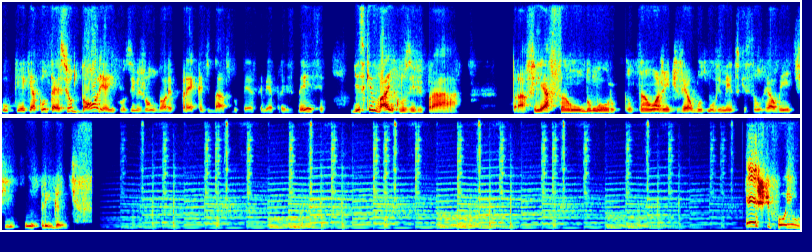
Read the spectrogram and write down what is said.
o que que acontece. O Dória, inclusive, João Dória, pré-candidato do PSDB à presidência, disse que vai, inclusive, para para a filiação do Moro. Então, a gente vê alguns movimentos que são realmente intrigantes. Este foi o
